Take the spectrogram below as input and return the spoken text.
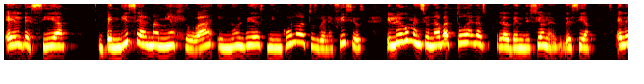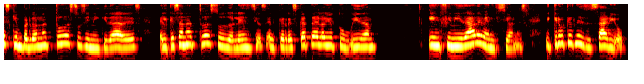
él decía, Bendice alma mía Jehová y no olvides ninguno de tus beneficios. Y luego mencionaba todas las, las bendiciones. Decía, Él es quien perdona todas tus iniquidades, el que sana todas tus dolencias, el que rescata del hoyo tu vida. Infinidad de bendiciones. Y creo que es necesario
